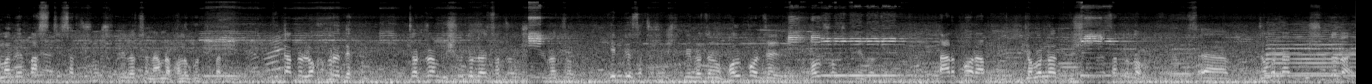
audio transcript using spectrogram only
আমাদের পাঁচটি ছাত্র সংসদ নির্বাচনে আমরা ভালো করতে পারি। কিন্তু আপনি লক্ষ্য করে দেখুন চট্টগ্রাম বিশ্ববিদ্যালয়ের ছাত্র সংসদ নির্বাচন, কেন্দ্রীয় ছাত্র সংসদ নির্বাচন, হল পর্যায়ে হল সংসদ নির্বাচন। তারপর আপনি জগন্নাথ বিশ্ববিদ্যালয় ছাত্রদল জগন্নাথ বিশ্ববিদ্যালয়,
